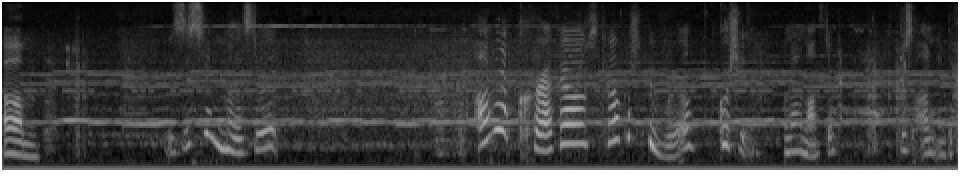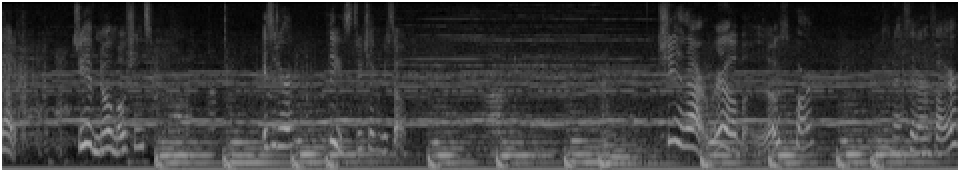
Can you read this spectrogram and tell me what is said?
Um, is this your mother, Stuart? I'm in a crack house. I should be real? Of course she isn't. I'm not a monster. Just unempathetic. So you have no emotions? Is it her? Please, do check yourself. She's not real, but looks part. Can I set her on fire?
